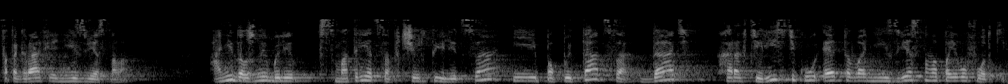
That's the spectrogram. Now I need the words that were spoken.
фотография неизвестного. Они должны были всмотреться в черты лица и попытаться дать характеристику этого неизвестного по его фотке.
